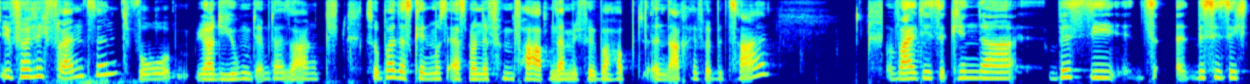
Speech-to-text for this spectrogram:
die völlig fremd sind, wo ja die Jugendämter sagen, pff, super, das Kind muss erstmal eine 5 haben, damit wir überhaupt äh, Nachhilfe bezahlen. Weil diese Kinder, bis sie, äh, bis sie sich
